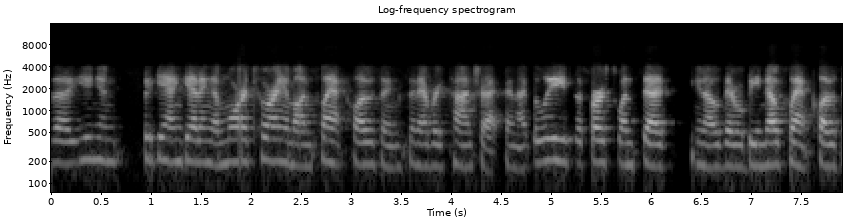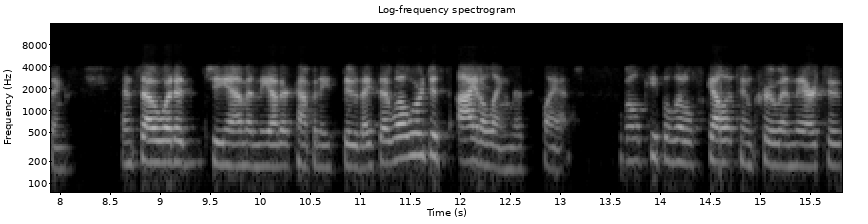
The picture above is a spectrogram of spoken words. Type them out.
the union began getting a moratorium on plant closings in every contract. And I believe the first one said, you know, there will be no plant closings. And so what did GM and the other companies do? They said, well, we're just idling this plant. We'll keep a little skeleton crew in there to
